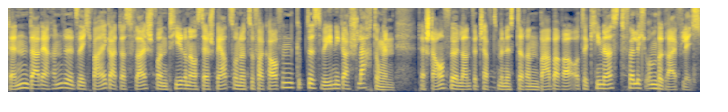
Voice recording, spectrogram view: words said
Denn da der Handel sich weigert, das Fleisch von Tieren aus der Sperrzone zu verkaufen, gibt es weniger Schlachtungen. Der Stau für Landwirtschaftsministerin Barbara Otte-Kina ist völlig unbegreiflich.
